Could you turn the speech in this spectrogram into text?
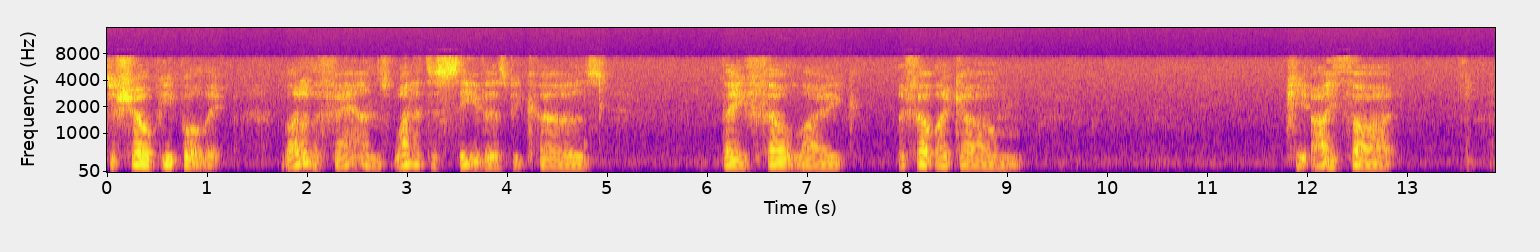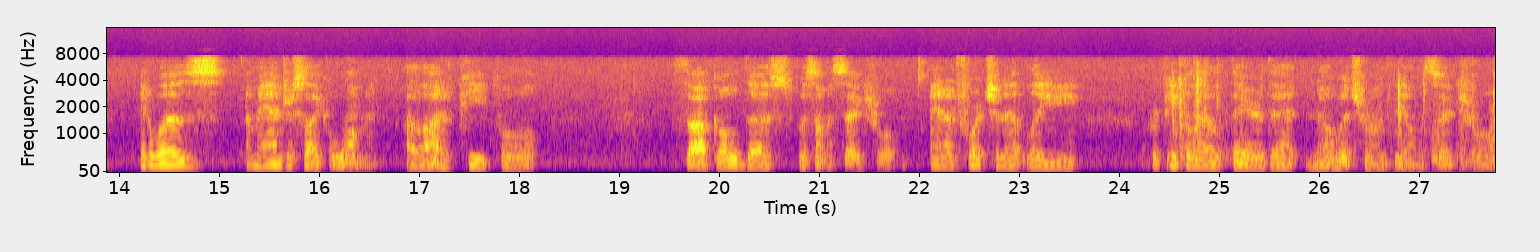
to show people that a lot of the fans wanted to see this because they felt like they felt like um I thought it was a man just like a woman. A lot of people thought Goldust was homosexual, and unfortunately, for people out there that know it's wrong to be homosexual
